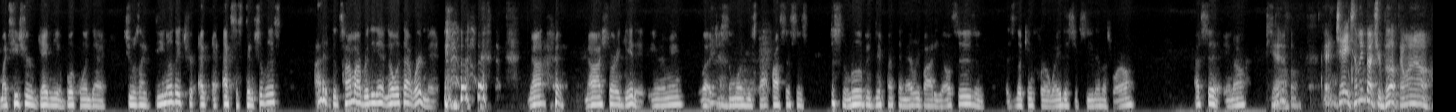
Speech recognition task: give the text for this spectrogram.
my teacher gave me a book one day. She was like, "Do you know that you're an existentialist?" I, at the time, I really didn't know what that word meant. now, now I sort of get it. You know what I mean? But yeah. just someone whose thought process is just a little bit different than everybody else's, and is looking for a way to succeed in this world. That's it. You know. Beautiful. Yeah. Jae, tell me about your book. I want to know.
